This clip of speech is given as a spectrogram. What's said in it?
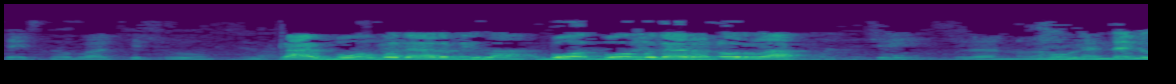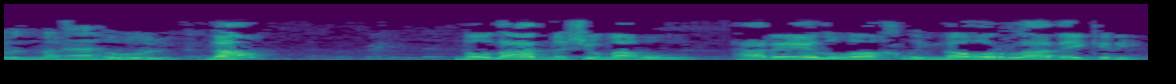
case? No Guy born without a milah, born, born without an orla. And then it was uh, mahul. No. Nolad meshum mahul. Hare elu ochlim. No orla they could eat.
